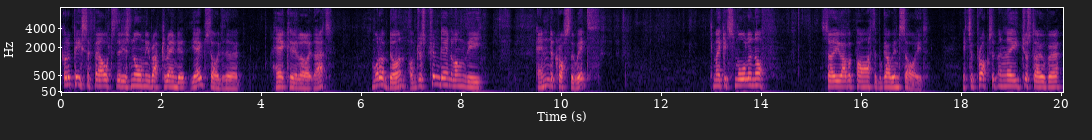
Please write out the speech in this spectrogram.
got a piece of felt that is normally wrapped around the outside of the hair curler like that. What I've done, I've just trimmed down along the end across the width to make it small enough so you have a part that will go inside. It's approximately just over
